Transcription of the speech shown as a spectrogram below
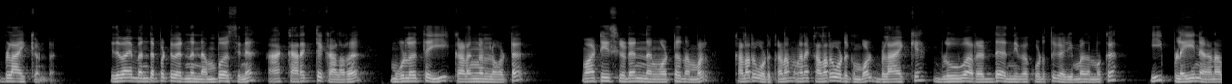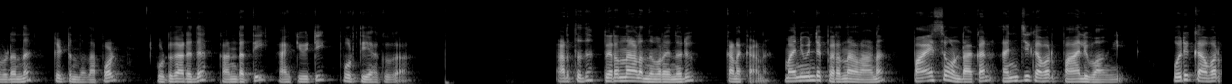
ബ്ലാക്ക് ഉണ്ട്. ഇതുമായി ബന്ധപ്പെട്ട് വരുന്ന നമ്പേഴ്സിന് ആ കറക്റ്റ് കളറ് മുകളിലത്തെ ഈ കളങ്ങളിലോട്ട് വാട്ട് ഈസ് ഹിഡൻ അങ്ങോട്ട് നമ്മൾ കളർ കൊടുക്കണം. അങ്ങനെ കളർ കൊടുക്കുമ്പോൾ ബ്ലാക്ക് ബ്ലൂ റെഡ് എന്നിവ കൊടുത്തു കഴിയുമ്പോൾ നമുക്ക് ഈ പ്ലെയിൻ ആണ് അവിടെ നിന്ന് കിട്ടുന്നത്. അപ്പോൾ കൂട്ടുകാർ ഇത് കണ്ടെത്തി ആക്ടിവിറ്റി പൂർത്തിയാക്കുക. അടുത്തത് പിറന്നാൾ എന്ന് പറയുന്നൊരു കണക്കാണ്. മനുവിന്റെ പിറന്നാളാണ്. പായസം ഉണ്ടാക്കാൻ അഞ്ച് കവർ പാൽ വാങ്ങി. ഒരു കവർ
